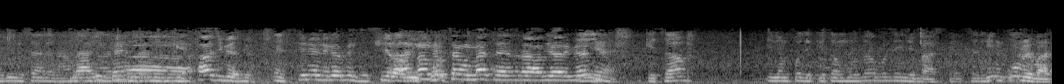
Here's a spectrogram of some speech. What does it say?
مجنون سال مالك. آجی بیا بیا. اینو نگاه بنداز. اینم خود کتاب موضوع بود اینجا بحث کرد این اون روایت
